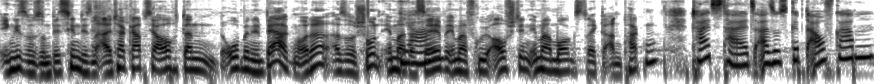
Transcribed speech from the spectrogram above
irgendwie so, so ein bisschen diesen Alltag gab es ja auch dann oben in den Bergen, oder? Also schon immer ja. dasselbe, immer früh aufstehen, immer morgens direkt anpacken? Teils, teils. Also es gibt Aufgaben,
